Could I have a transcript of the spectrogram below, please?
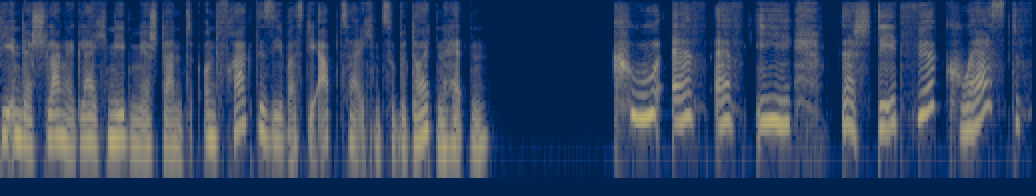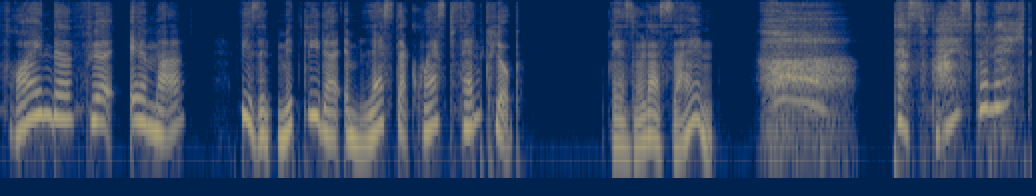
die in der Schlange gleich neben mir stand, und fragte sie, was die Abzeichen zu bedeuten hätten. QFFI, das steht für Quest Freunde für immer. Wir sind Mitglieder im Lester Quest Fanclub. Wer soll das sein? Das weißt du nicht?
